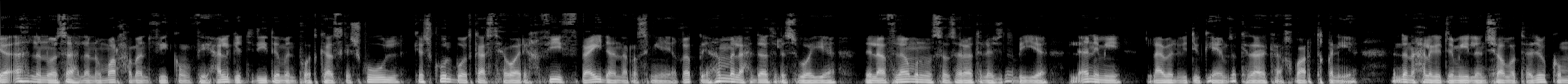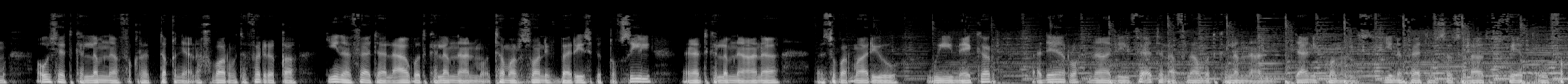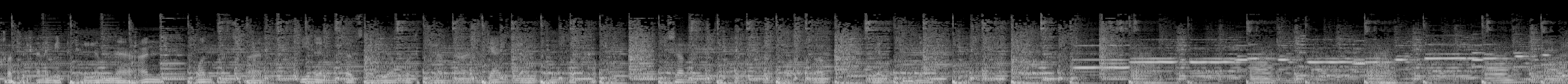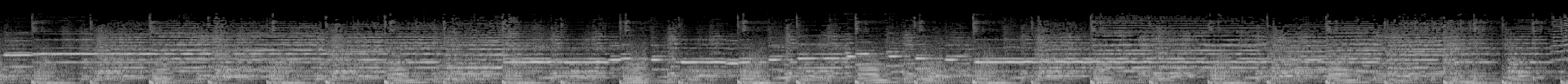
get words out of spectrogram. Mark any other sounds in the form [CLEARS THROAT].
يا أهلا وسهلا ومرحبا فيكم في حلقة جديدة من بودكاست كشكول، كشكول بودكاست حواري خفيف بعيد عن الرسمية يغطي أهم الأحداث الأسبوعية للأفلام والمسلسلات الأجنبية، الأنمي، لعب ال video games وكذلك أخبار تقنية. عندنا حلقة جميلة إن شاء الله تعجبكم، أول شيء تكلمنا فقرة التقنية عن أخبار متفرقة، جينا فئة ألعاب وتكلمنا عن مؤتمر سوني في باريس بالتفصيل، يعني تكلمنا عن Super Mario وي Maker بعدين رحنا لفئة الأفلام وتكلمنا عن Danny Collins جينا فئة المسلسلات وفقرة الأنمي تكلمنا عن One Punch Man جينا المسلسل اليوم وتكلمنا عن Gangland إن شاء الله تعجبكم يلا بينا.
